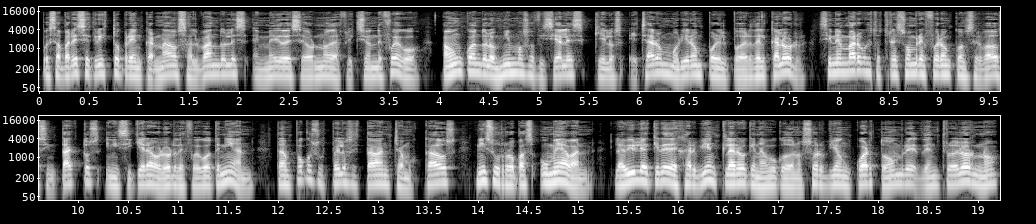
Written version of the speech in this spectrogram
pues aparece Cristo preencarnado salvándoles en medio de ese horno de aflicción de fuego, aun cuando los mismos oficiales que los echaron murieron por el poder del calor. Sin embargo, estos tres hombres fueron conservados intactos y ni siquiera olor de fuego tenían, tampoco sus pelos estaban chamuscados ni sus ropas humeaban. La Biblia quiere dejar bien claro que Nabucodonosor vio un cuarto hombre dentro del horno,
